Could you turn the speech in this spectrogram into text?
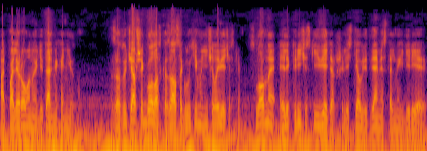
отполированную деталь механизма. Зазвучавший голос казался глухим и нечеловеческим, словно электрический ветер шелестел ветвями стальных деревьев.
